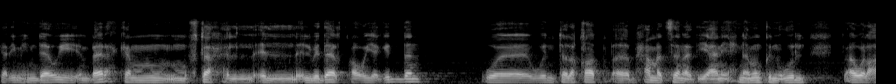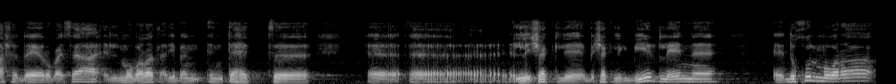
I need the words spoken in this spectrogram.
كريم هنداوي امبارح كان مفتاح البداية القوية جدا وانطلاقات محمد سند. يعني إحنا ممكن نقول في أول 10 دقائق ربع ساعة المباراة تقريبا انتهت لشكل بشكل كبير لأن دخول المباراة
